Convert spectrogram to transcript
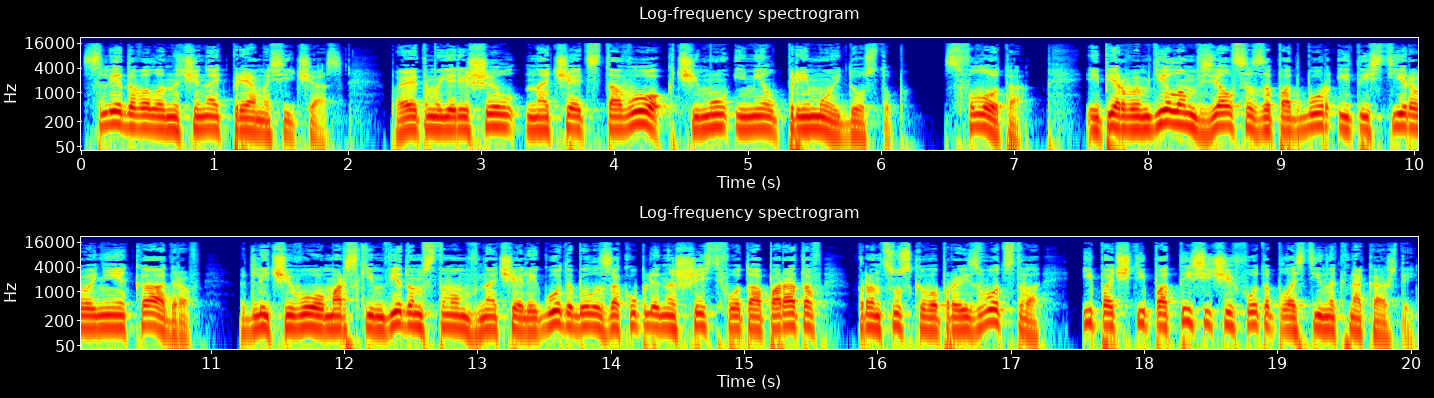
следовало начинать прямо сейчас. Поэтому я решил начать с того, к чему имел прямой доступ. С флота. И первым делом взялся за подбор и тестирование кадров, для чего морским ведомством в начале года было закуплено 6 фотоаппаратов французского производства и почти по тысяче фотопластинок на каждый.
